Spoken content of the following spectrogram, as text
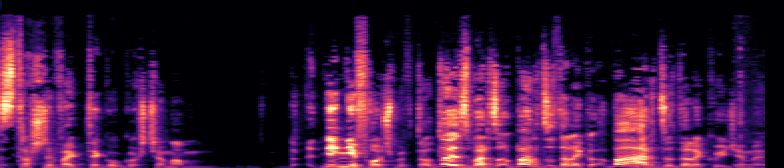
Straszny vibe tego gościa mam. Nie, nie wchodźmy w to, to jest bardzo, bardzo daleko, bardzo daleko idziemy.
